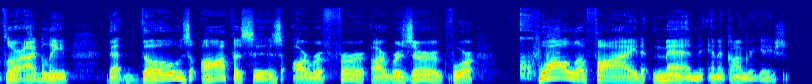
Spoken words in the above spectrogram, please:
Flora, I believe that those offices are refer are reserved for qualified men in a congregation.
